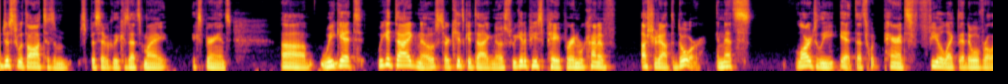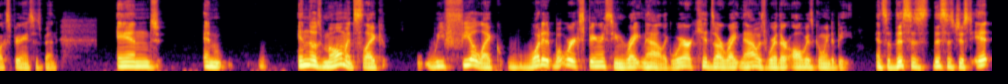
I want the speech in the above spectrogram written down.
just with autism specifically because that's my experience um, we get we get diagnosed our kids get diagnosed we get a piece of paper and we're kind of ushered out the door. And that's largely it. That's what parents feel like that overall experience has been. And and in those moments like we feel like what is, what we're experiencing right now like where our kids are right now is where they're always going to be and so this is this is just it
